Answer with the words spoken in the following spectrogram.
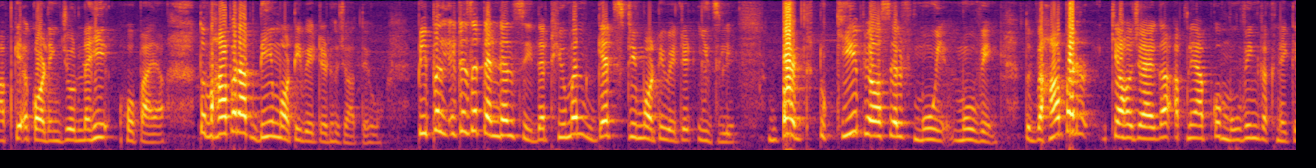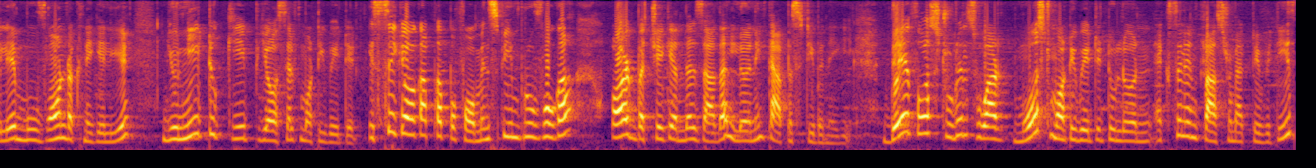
आपके अकॉर्डिंग जो नहीं हो पाया तो वहाँ पर आप डीमोटिवेटेड हो जाते हो। People, it is a tendency that human gets demotivated easily, but to keep yourself moving तो वहाँ पर क्या हो जाएगा? अपने आप को मूविंग रखने के लिए मूव ऑन रखने के लिए you need to keep yourself motivated इससे क्या होगा? आपका परफॉर्मेंस भी इंप्रूव होगा और बच्चे के अंदर ज़्यादा लर्निंग कैपेसिटी बनेगी। The for students who are most motivated to learn excel in classroom activities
